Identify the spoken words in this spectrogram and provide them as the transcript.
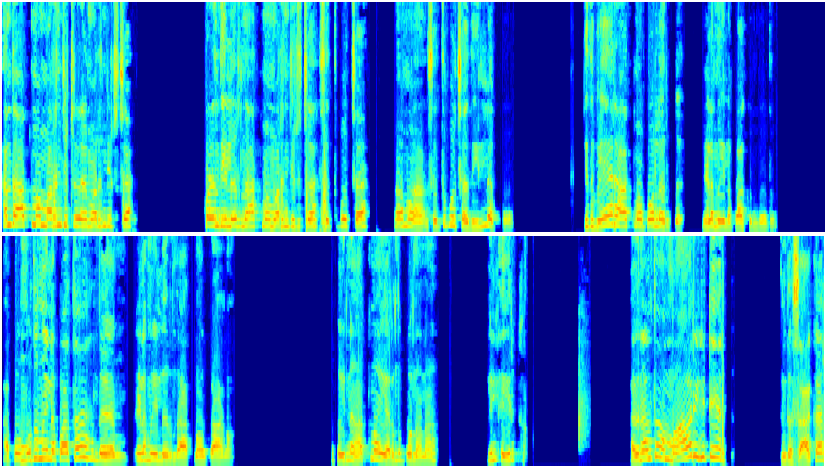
அந்த ஆத்மா மறைஞ்சிட்டு மறைஞ்சிடுச்சா? குழந்தையில இருந்து ஆத்மா மறைஞ்சிடுச்சா? செத்து போச்சா? ஆமா செத்து போச்சு. அது இல்ல இப்போ. இது வேற ஆத்மா போல இருக்கு இளமையில பார்க்கும்போது. அப்போ முதுமையில பார்த்தா அந்த இளமையில இருந்த ஆத்மாவை காணும். அப்போ இன்னும் ஆத்மா இறந்து போனானா? இல்ல இருக்கான். அதனாலதான் மாறிக்கிட்டே இருக்கு. இந்த சாக்கார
